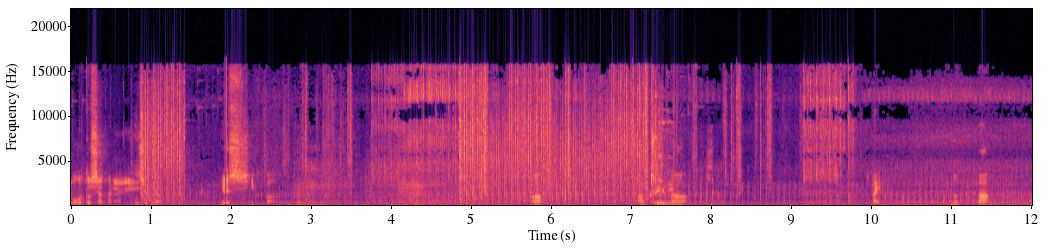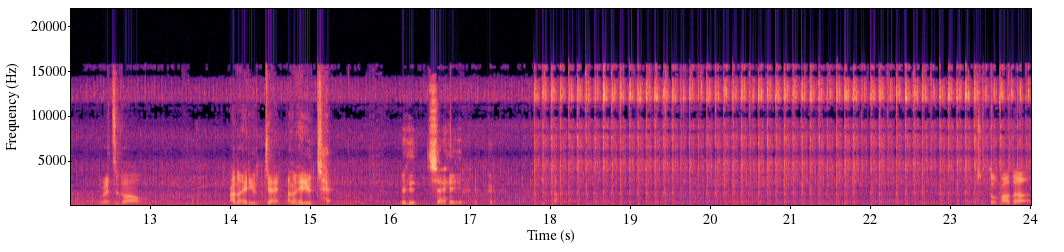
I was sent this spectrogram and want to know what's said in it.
ボート車から転職だわ。よし、行くか。あ、あ、車はい、乗った。レッツゴーあのヘリ撃っちゃえ、あのヘリ撃っちゃえ。めっちゃええ。いいか。ちょっとまだ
